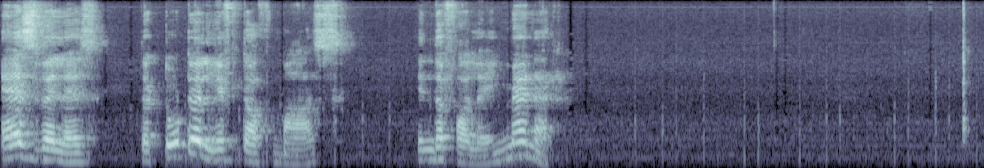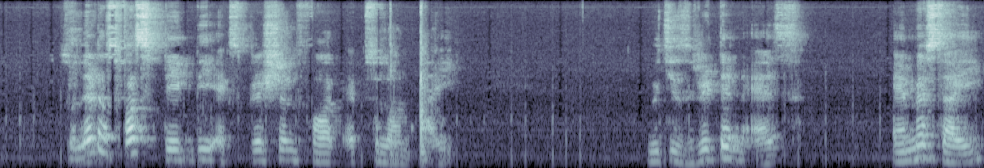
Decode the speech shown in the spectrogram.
as well as the total lift of mass in the following manner. So let us first take the expression for epsilon i which is written as MSI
